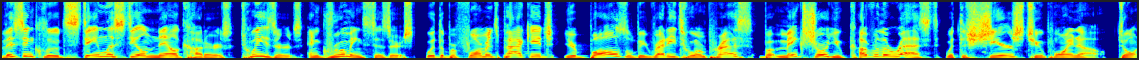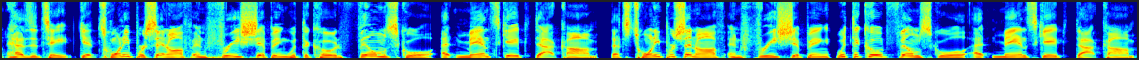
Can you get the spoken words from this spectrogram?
This includes stainless steel nail cutters, tweezers, and grooming scissors. With the performance package, your balls will be ready to impress, but make sure you cover the rest with the Shears 2.0. Don't hesitate. Get 20% off and free shipping with the code FILMSCHOOL at manscaped.com. That's 20% off and free shipping with the code FILMSCHOOL at manscaped.com.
